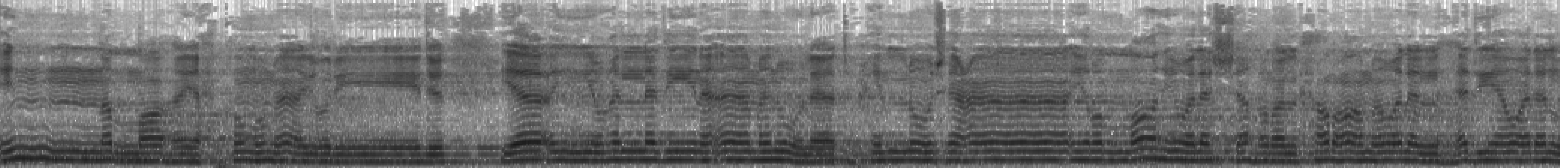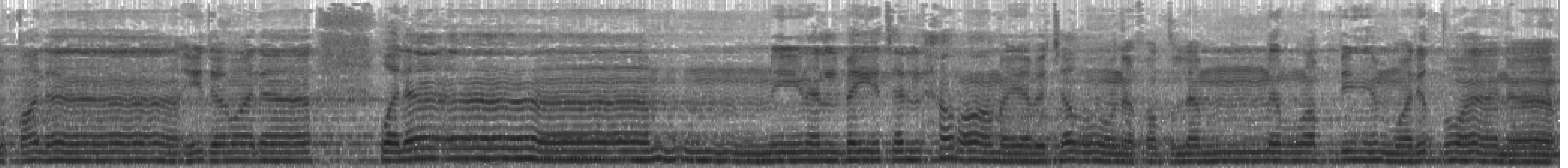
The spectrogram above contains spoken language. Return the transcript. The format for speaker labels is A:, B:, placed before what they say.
A: إن الله يحكم ما يريد يا أيها الذين آمنوا لا تحلوا شعائر الله ولا الشهر الحرام ولا الهدي ولا القلائد ولا ولا آمين البيت الحرام يبتغون فضلا من ربهم ورضوانا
